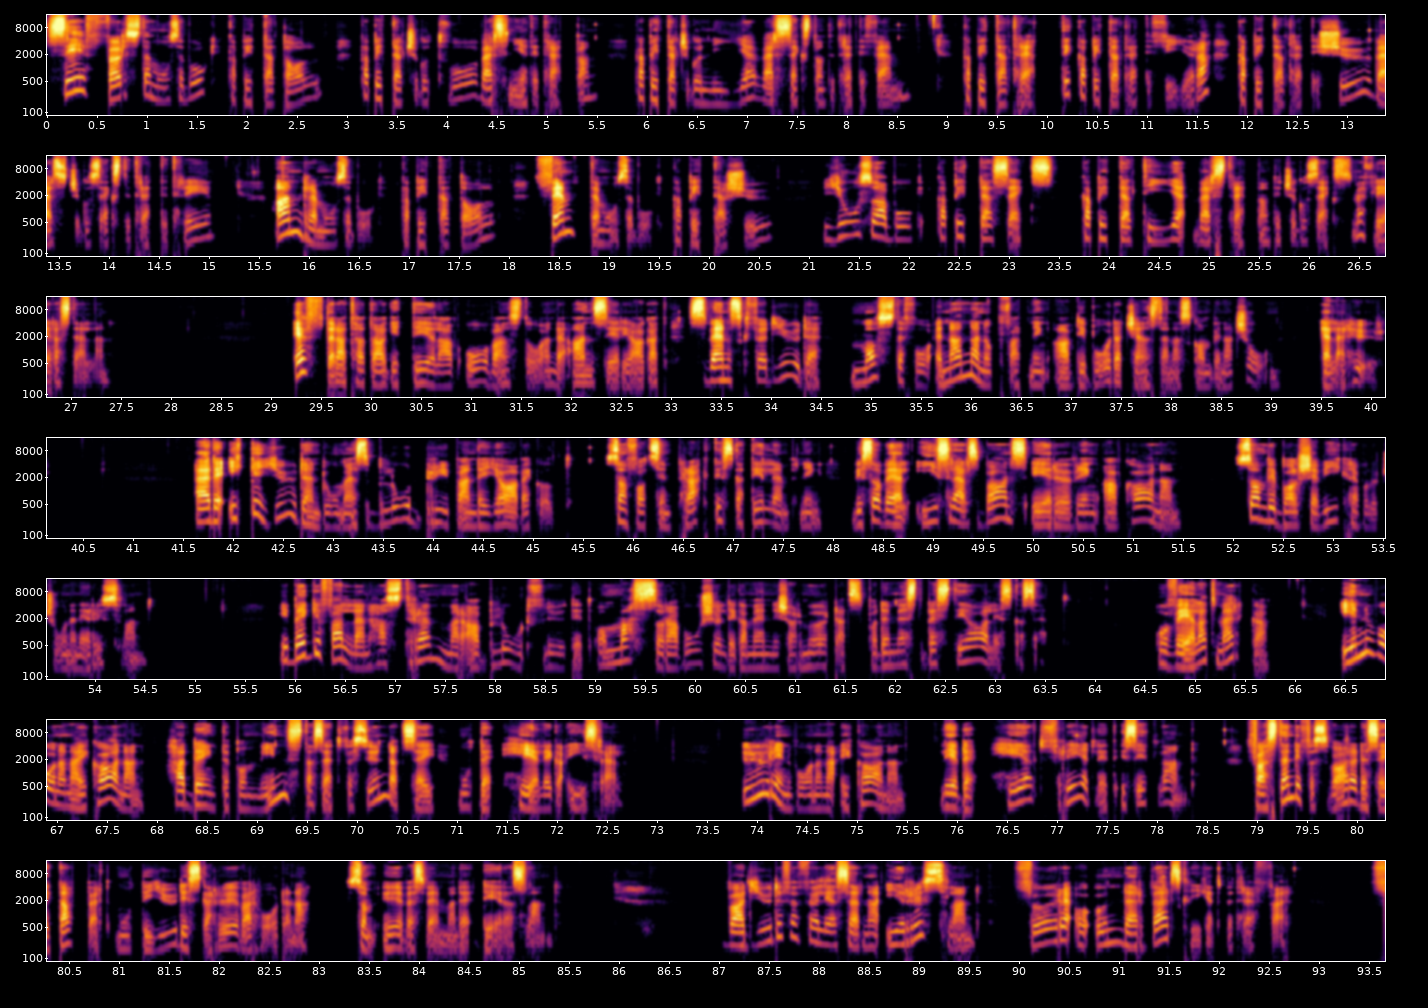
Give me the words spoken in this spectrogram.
Se första Mosebok kapitel 12, kapitel 22, vers 9-13, kapitel 29, vers 16-35, kapitel 30, kapitel 34, kapitel 37, vers 26-33, Andra Mosebok kapitel 12, Femte Mosebok kapitel 7, Josua bok kapitel 6, kapitel 10, vers 13-26 med flera ställen. Efter att ha tagit del av ovanstående anser jag att svenskfödd jude måste få en annan uppfattning av de båda tjänsternas kombination, eller hur? Är det icke judendomens bloddrypande javekult som fått sin praktiska tillämpning vid såväl Israels barns erövring av kanan som vid bolsjevikrevolutionen i Ryssland? I bägge fallen har strömmar av blod flutit och massor av oskyldiga människor mördats på det mest bestialiska sätt. Och väl att märka, invånarna i kanan hade inte på minsta sätt försyndat sig mot det heliga Israel. Urinvånarna i kanan levde helt fredligt i sitt land, fastän de försvarade sig tappert mot de judiska rövarhorderna som översvämmade deras land. Vad judeförföljelserna i Ryssland före och under världskriget beträffar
